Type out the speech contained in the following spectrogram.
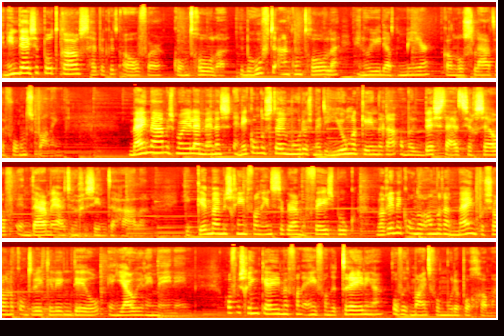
En in deze podcast heb ik het over controle. De behoefte aan controle en hoe je dat meer kan loslaten voor ontspanning. Mijn naam is Marjolein Mennis en ik ondersteun moeders met jonge kinderen om het beste uit zichzelf en daarmee uit hun gezin te halen. Je kent mij misschien van Instagram of Facebook, waarin ik onder andere mijn persoonlijke ontwikkeling deel en jou hierin meeneem. Of misschien ken je me van een van de trainingen of het Mindful Moeder programma,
